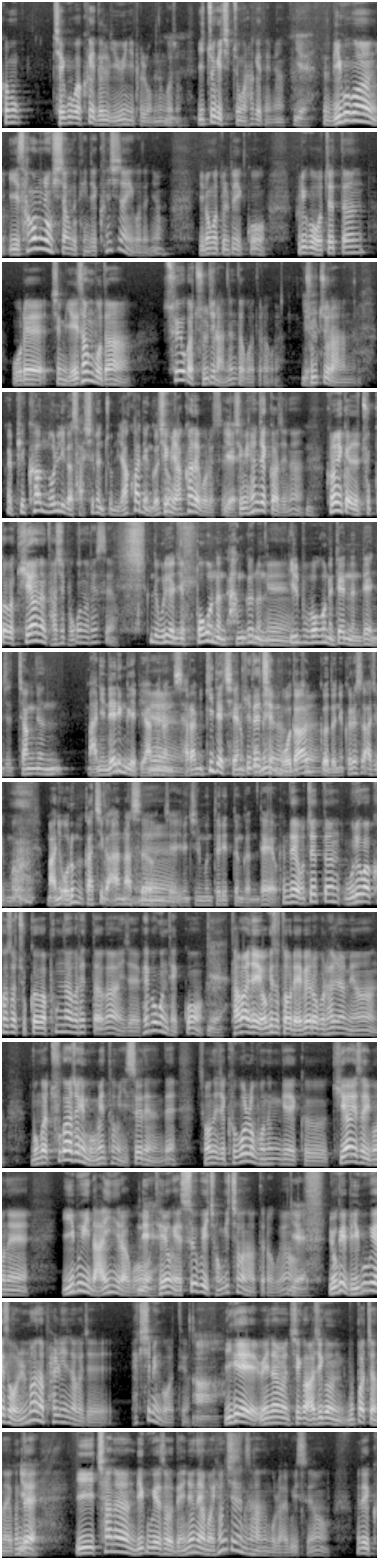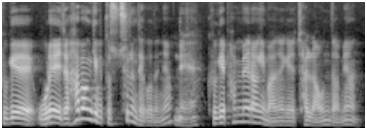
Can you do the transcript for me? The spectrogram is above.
그러면 재고가 크게 늘 이유인이 별로 없는 거죠. 음. 이쪽에 집중을 하게 되면. 예. 미국은 이 상업용 시장도 굉장히 큰 시장이거든요. 이런 것들도 있고 그리고 어쨌든 올해 지금 예상보다 수요가 줄질 않는다고 하더라고요. 예. 줄줄 알았는데 그러니까 피크아웃 논리가 사실은 좀 약화된 거죠. 지금 약화돼 버렸어요. 예. 음. 지금 현재까지는 그러니까 이제 주가가 기아는 다시 복원을 했어요. 근데 우리가 이제 복원은 한 거는 예. 일부 복원은 됐는데 이제 작년 많이 내린 거에 비하면 예. 사람이 기대치에는 기대치에는 분명히 못 그죠. 하거든요. 그래서 아직 뭐 많이 오른 것 같지가 않아서 네. 이제 이런 질문 드렸던 건데 근데 어쨌든 우려가 커서 주가가 폭락을 했다가 이제 회복은 됐고 예. 다만 이제 여기서 더 레벨업을 하려면 뭔가 추가적인 모멘텀이 있어야 되는데 저는 이제 그걸로 보는 게 그 기아에서 이번에 EV9이라고 네. 대형 SUV 전기차가 나왔더라고요. 예. 요게 미국에서 얼마나 팔리냐가 이제 핵심인 것 같아요. 아, 이게 왜냐면 지금 아직은 못 봤잖아요. 근데 예. 이 차는 미국에서 내년에 아마 현지 생산하는 걸로 알고 있어요. 근데 그게 올해 이제 하반기부터 수출은 되거든요. 네. 그게 판매량이 만약에 잘 나온다면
